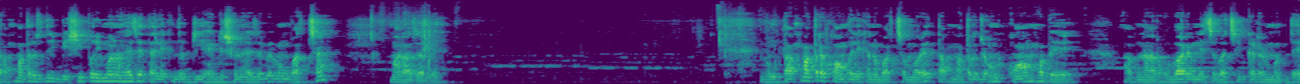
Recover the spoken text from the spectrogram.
তাপমাত্রা যদি বেশি পরিমাণ হয়ে যায়, তাহলে কিন্তু ডিহাইড্রেশন হয়ে যাবে এবং বাচ্চা মারা যাবে। এবং তাপমাত্রা কম হলে কেন বাচ্চা মরে? তাপমাত্রা যখন কম হবে, আপনার ওভারের নিচে বা চিকগাটের মধ্যে,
